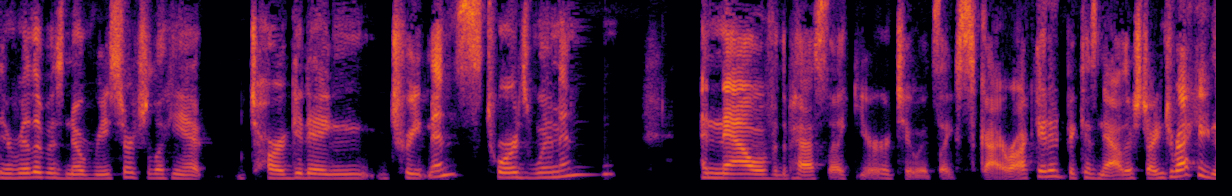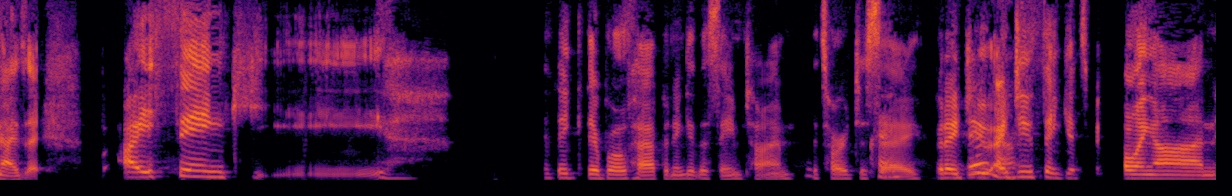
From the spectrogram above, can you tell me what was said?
there really was no research looking at targeting treatments towards women. And now over the past like year or two it's like skyrocketed because now they're starting to recognize it. I think i think they're both happening at the same time. It's hard to okay. say. But i do i do think it's been going on.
